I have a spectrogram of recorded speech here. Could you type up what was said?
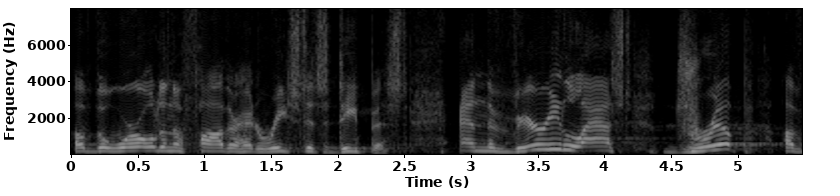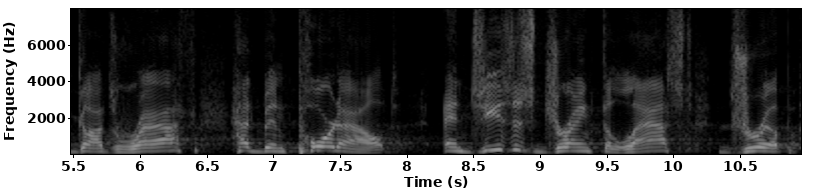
of the world and the Father had reached its deepest, and the very last drip of God's wrath had been poured out, and Jesus drank the last drip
